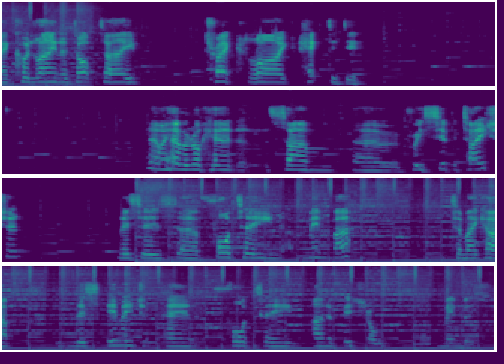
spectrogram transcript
And could Lane adopt a track like Hector did? Now we have a look at some uh, precipitation. This is uh, 14 member to make up this image and 14 unofficial members.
